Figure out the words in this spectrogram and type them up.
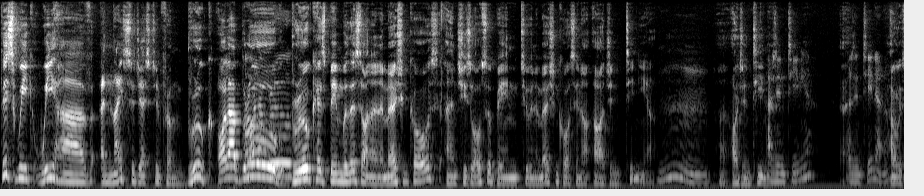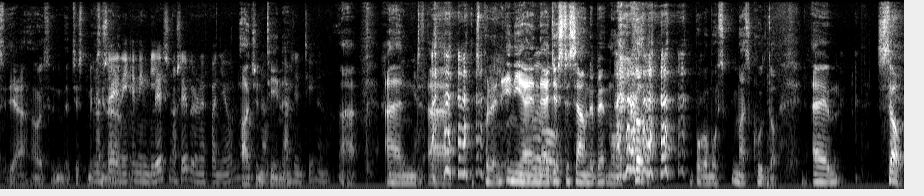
This week we have a nice suggestion from Brooke. Hola, Brooke. Brooke. Brooke has been with us on an immersion course and she's also been to an immersion course in Ar- Argentina. Uh, Argentina. Argentina. Argentina, ¿no? I was, yeah, I was just No mixing sé, that en, en inglés no sé, pero en español. no. Argentina. Argentina, ¿no? Uh-huh. And uh, let's put an Inia in there just to sound a bit more poco más, culto. Um, so,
